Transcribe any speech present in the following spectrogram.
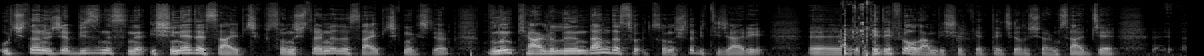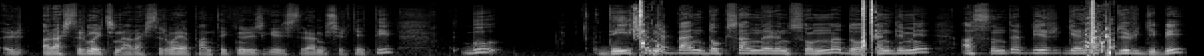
uçtan uca business'ine, işine de sahip çıkıp sonuçlarına da sahip çıkmak istiyorum. Bunun karlılığından da sonuçta bir ticari e, hedefi olan bir şirkette çalışıyorum. Sadece e, araştırma için araştırma yapan, teknoloji geliştiren bir şirket değil. Bu değişime ben 90'ların sonuna doğru kendimi aslında bir genel müdür gibi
